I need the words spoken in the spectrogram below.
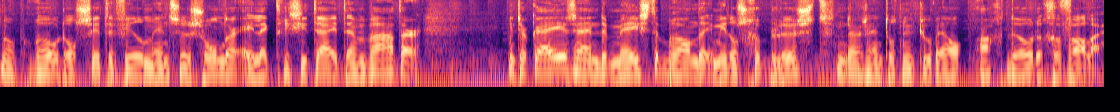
op Rodos zitten veel mensen zonder elektriciteit en water. In Turkije zijn de meeste branden inmiddels geblust. Daar zijn tot nu toe wel acht doden gevallen.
